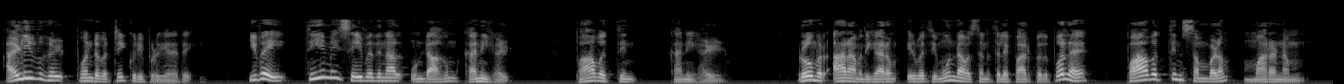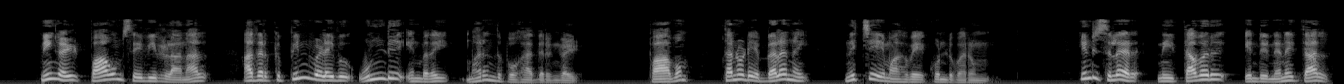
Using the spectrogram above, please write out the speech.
அழிவுகள் போன்றவற்றை குறிப்பிடுகிறது. இவை தீமை செய்வதனால் உண்டாகும் கனிகள் பாவத்தின் கனிகள். ரோமர் ஆறாம் அதிகாரம் இருபத்தி மூன்றாம் வசனத்திலே பார்ப்பது போல பாவத்தின் சம்பளம் மரணம். நீங்கள் பாவம் செய்வீர்களானால் அதற்கு பின் விளைவு உண்டு என்பதை மறந்து போகாதிருங்கள். பாவம் தன்னுடைய பலனை நிச்சயமாகவே கொண்டு வரும். இன்று சிலர் நீ தவறு என்று நினைத்தால்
